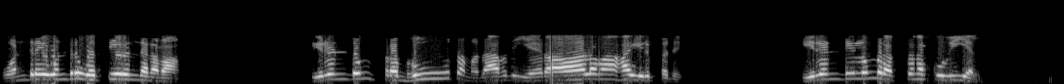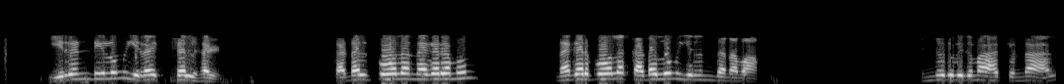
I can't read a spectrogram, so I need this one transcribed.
ஒன்றை ஒன்று ஒத்திருந்தனவாம். இரண்டும் பிரபூதம் அதாவது ஏராளமாக இருப்பது. இரண்டிலும் ரத்தன குவியல் இரண்டிலும் இரைச்சல்கள். கடல் போல நகரமும் நகர் போல கடலும் இருந்தனவாம் இன்னொரு விதமாக சொன்னால்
